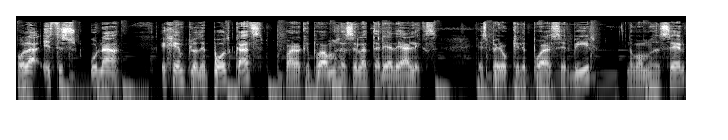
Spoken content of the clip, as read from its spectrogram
Hola, este es un ejemplo de podcast para que podamos hacer la tarea de Alex. Espero que le pueda servir. Lo vamos a hacer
